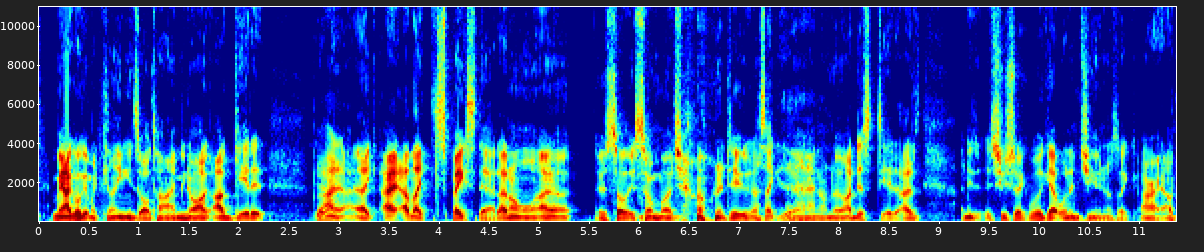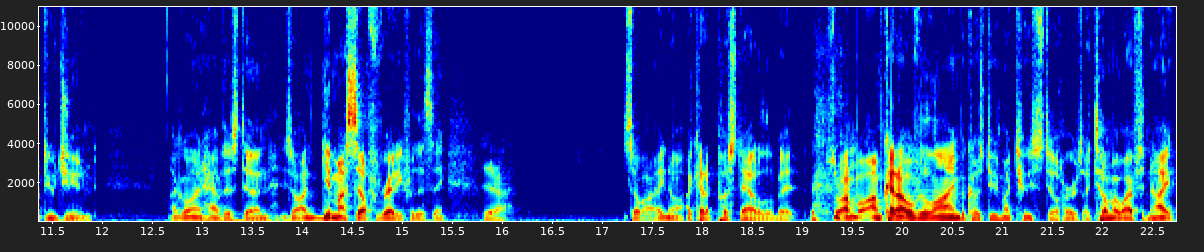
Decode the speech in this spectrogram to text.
I mean, I go get my cleanings all the time. You know, I, I'll get it, but I, I like I, I like to space it out. I don't. I don't. There's only so much I want to do. And I was like, Yeah. I don't know. I just did. I, I need. She's like, well, we got one in June. I was like, all right, I'll do June. I'll go and have this done. So I get myself ready for this thing. Yeah. So I you know I kind of pussed out a little bit. So I'm I'm kind of over the line because dude, my tooth still hurts. I tell my wife tonight,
